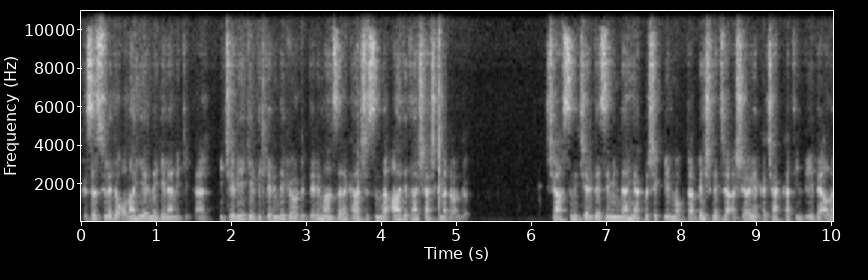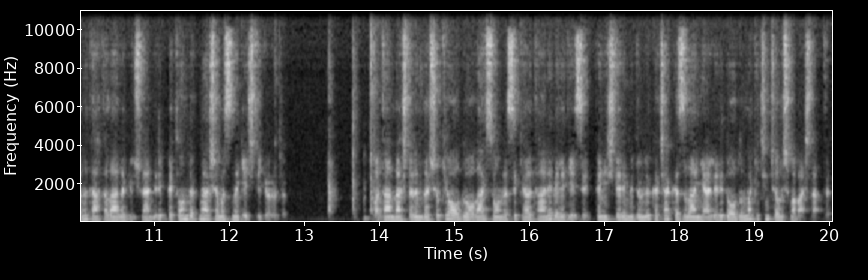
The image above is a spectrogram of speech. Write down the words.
Kısa sürede olay yerine gelen ekipler, içeriye girdiklerinde gördükleri manzara karşısında adeta şaşkına döndü. Şahsın içeride zeminden yaklaşık 1.5 metre aşağıya kaçak kat indiği ve alanı tahtalarla güçlendirip beton dökme aşamasına geçtiği görüldü. Vatandaşların da şoke olduğu olay sonrası Kağıthane Belediyesi, Fen İşleri Müdürlüğü kaçak kazılan yerleri doldurmak için çalışma başlattı.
